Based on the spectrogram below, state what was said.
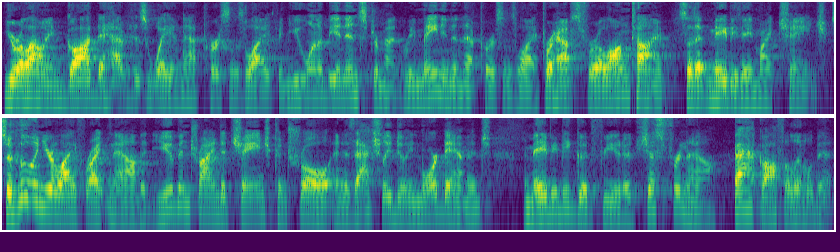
You're allowing God to have his way in that person's life, and you want to be an instrument remaining in that person's life, perhaps for a long time, so that maybe they might change. So, who in your life right now that you've been trying to change, control, and is actually doing more damage? It maybe be good for you to just for now back off a little bit.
